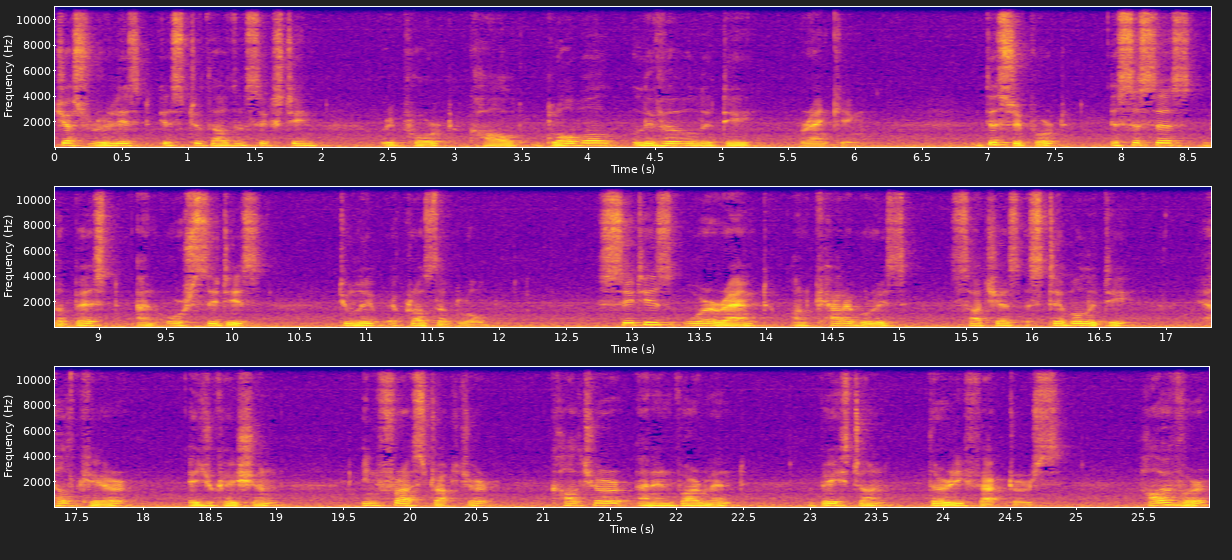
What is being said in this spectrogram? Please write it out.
just released its 2016 report called Global Livability Ranking. This report assesses the best and worst cities to live across the globe. Cities were ranked on categories such as stability, healthcare, education, infrastructure, culture and environment based on 30 factors. However,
